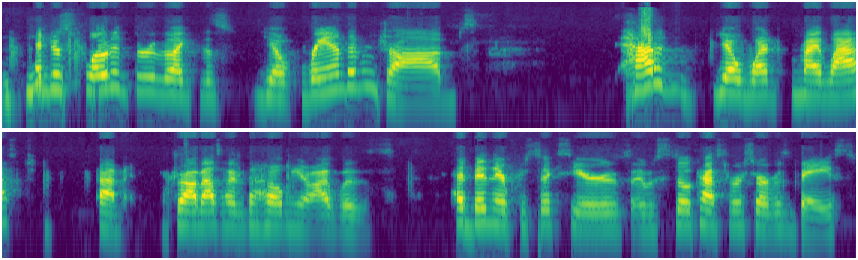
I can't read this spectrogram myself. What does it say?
Mhm. and just floated through like this, you know, random jobs. Had you know, what my last um, job outside of the home, you know, I was had been there for six years. It was still customer service based,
